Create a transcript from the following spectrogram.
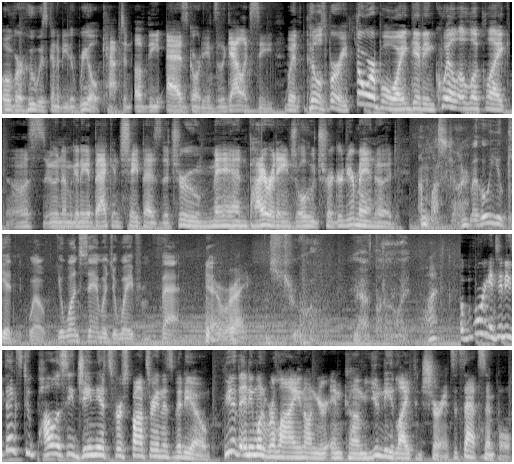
over who was gonna be the real captain of the Asgardians of the Galaxy, with Pillsbury Thor Boy giving Quill a look like, oh, soon I'm gonna get back in shape as the true man man, pirate angel who triggered your manhood. I'm muscular. But who are you kidding, Quill? You're one sandwich away from fat. Yeah, right. It's true, Quill. You have put on weight. What? But before we continue, thanks to Policygenius for sponsoring this video. If you have anyone relying on your income, you need life insurance. It's that simple.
